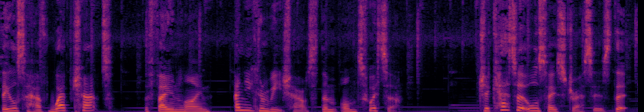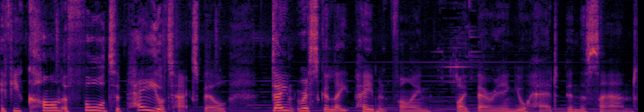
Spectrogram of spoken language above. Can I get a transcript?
They also have web chat, the phone line, and you can reach out to them on Twitter. Jacquetta also stresses that if you can't afford to pay your tax bill, don't risk a late payment fine by burying your head in the sand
